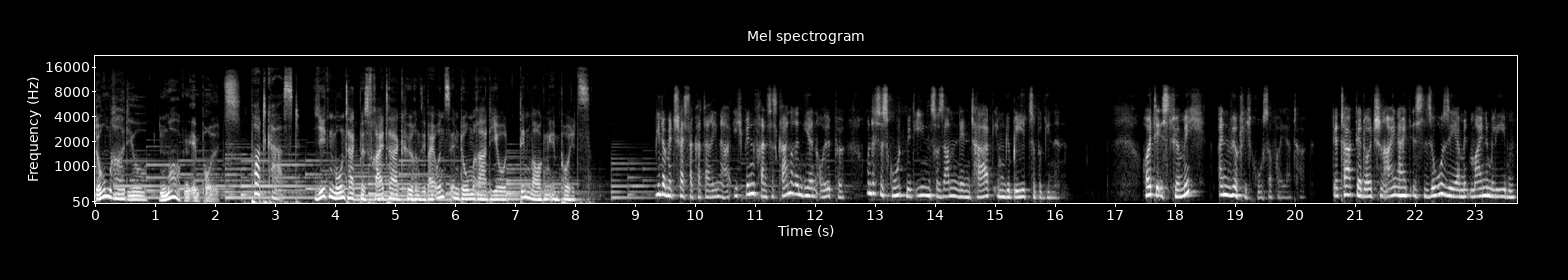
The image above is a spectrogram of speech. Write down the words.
Domradio Morgenimpuls. Podcast. Jeden Montag bis Freitag hören Sie bei uns im Domradio den Morgenimpuls. Wieder mit Schwester Katharina. Ich bin Franziskanerin hier in Olpe und es ist gut, mit Ihnen zusammen den Tag im Gebet zu beginnen. Heute ist für mich ein wirklich großer Feiertag. Der Tag der deutschen Einheit ist so sehr mit meinem Leben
